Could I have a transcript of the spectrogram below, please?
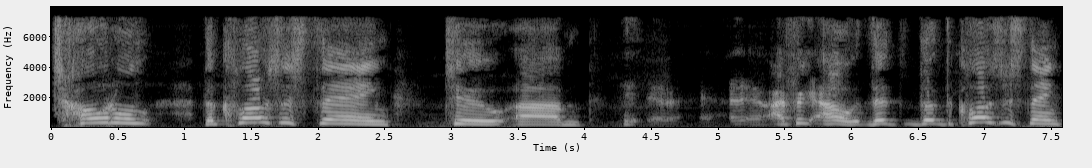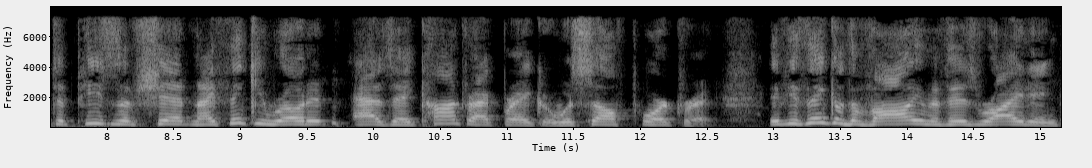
total the closest thing to um I forget oh the, the the closest thing to pieces of shit and I think he wrote it as a contract breaker was self-portrait. If you think of the volume of his writing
